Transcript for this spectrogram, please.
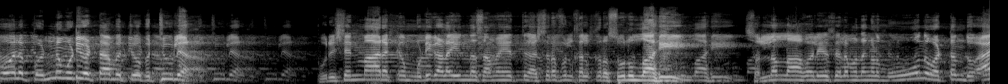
പോലെ പെണ്ണ് മുടി വെട്ടാൻ പറ്റുമോ പറ്റൂല. പുരുഷന്മാരൊക്കെ മുടി കളയുന്ന സമയത്ത് അഷ്റഫുൽ ഖൽഖ് റസൂലുള്ളാഹി സ്വല്ലല്ലാഹു അലൈഹി വസല്ലം തങ്ങൾ മൂന്ന് വട്ടം ദുആ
